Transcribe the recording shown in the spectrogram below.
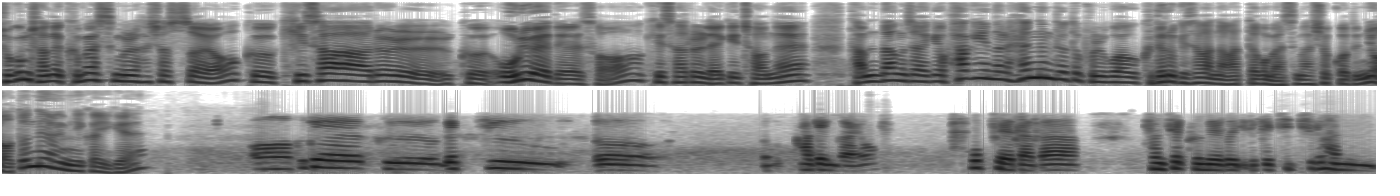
조금 전에 그 말씀을 하셨어요. 그 기사를 그 오류에 대해서 기사를 내기 전에 담당자에게 확인을 했는데도 불구하고 그대로 기사가 나갔다고 말씀하셨거든요. 어떤 내용입니까 이게? 어 그게 그 맥주 어 가게인가요? 호프에다가 전체 금액을 이렇게 지출한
